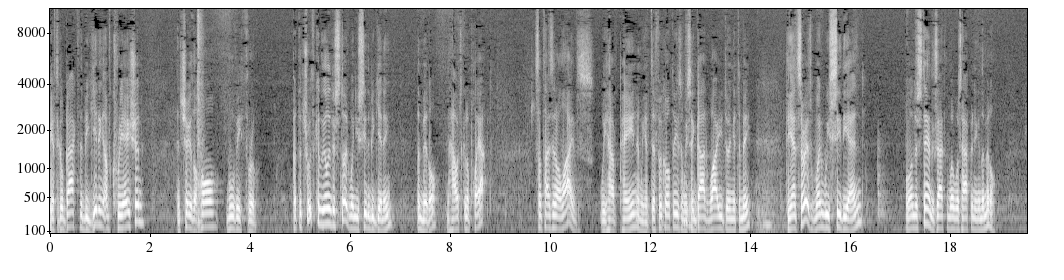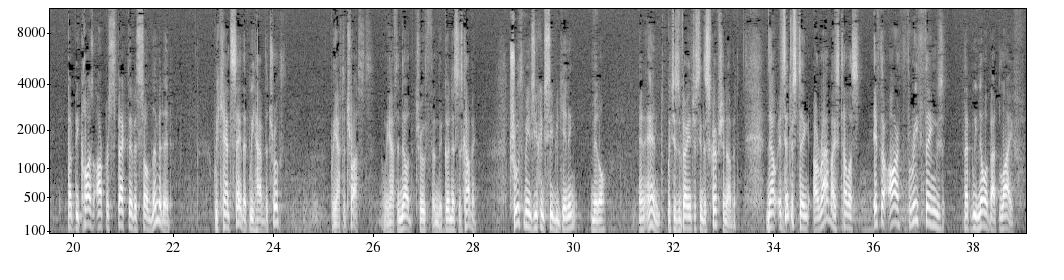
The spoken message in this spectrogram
We have to go back to the beginning of creation and show you the whole movie through. But the truth can be only understood when you see the beginning the middle, and how it's going to play out. Sometimes in our lives, we have pain and we have difficulties, and we say, God, why are you doing it to me? The answer is when we see the end, we'll understand exactly what was happening in the middle. But because our perspective is so limited, we can't say that we have the truth. We have to trust. And we have to know the truth and the goodness is coming. Truth means you can see beginning, middle, and end, which is a very interesting description of it. Now, it's interesting, our rabbis tell us if there are three things that we know about life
